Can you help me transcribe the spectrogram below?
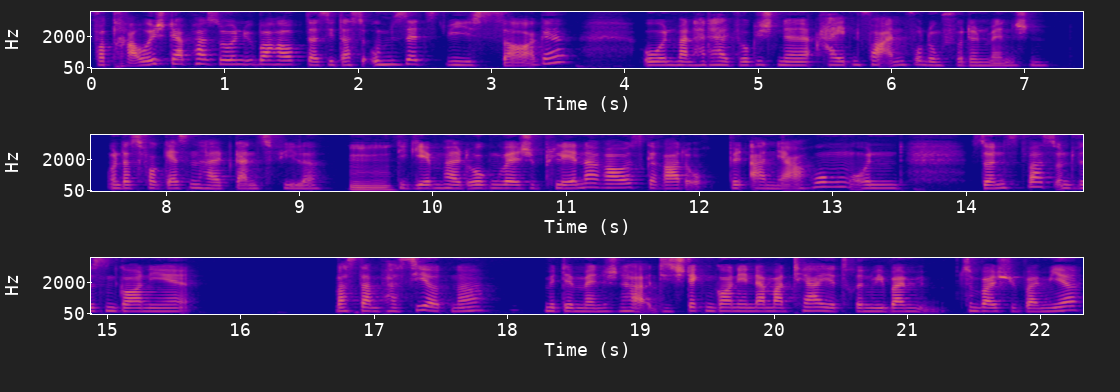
vertraue ich der Person überhaupt, dass sie das umsetzt, wie ich sage. Und man hat halt wirklich eine Heidenverantwortung für den Menschen. Und das vergessen halt ganz viele. Mhm. Die geben halt irgendwelche Pläne raus, gerade auch Ernährung und sonst was und wissen gar nie, was dann passiert, ne? Mit dem Menschen. Die stecken gar nicht in der Materie drin, wie beim, zum Beispiel bei mir.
